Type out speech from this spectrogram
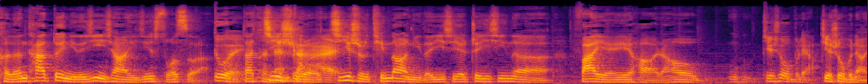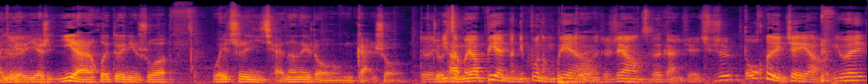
可能他对你的印象已经锁死了。对他即使即使听到你的一些真心的发言也好，然后接受不了。接受不了，也也是依然会对你说维持以前的那种感受。对你怎么要变呢？你不能变啊，就这样子的感觉，其实都会这样，因为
